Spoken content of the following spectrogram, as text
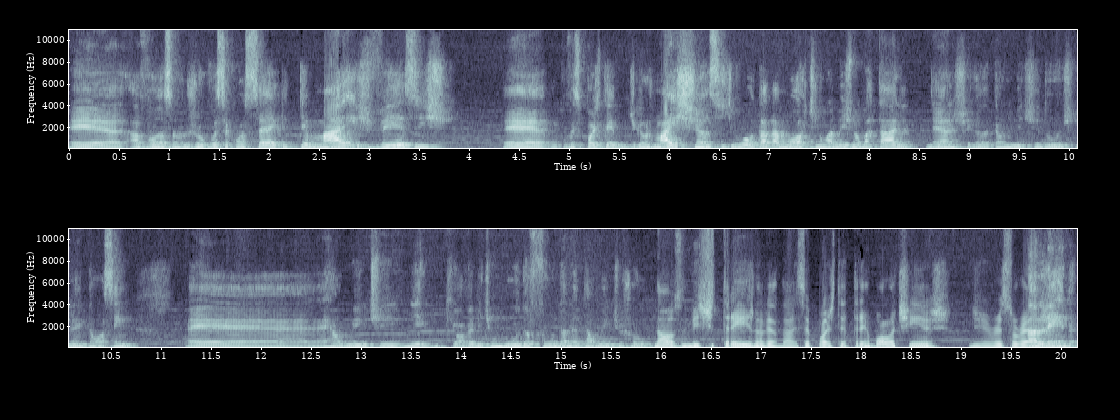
é, avança no jogo, você consegue ter mais vezes. É, você pode ter, digamos, mais chances de voltar da morte numa mesma batalha, né? Chegando até um limite de duas, né? Então, assim, é, é realmente que obviamente muda fundamentalmente o jogo. Não, limite de três, na verdade. Você pode ter três bolotinhas de Resurrection. Além, da,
